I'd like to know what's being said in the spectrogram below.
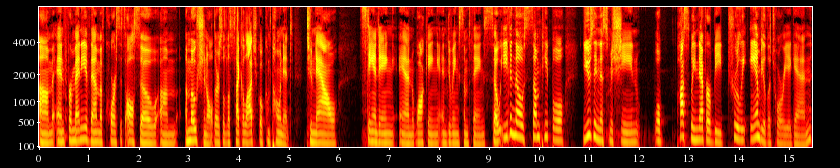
Um, and for many of them, of course, it's also um, emotional. There's a psychological component to now standing and walking and doing some things. So even though some people using this machine will possibly never be truly ambulatory again,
